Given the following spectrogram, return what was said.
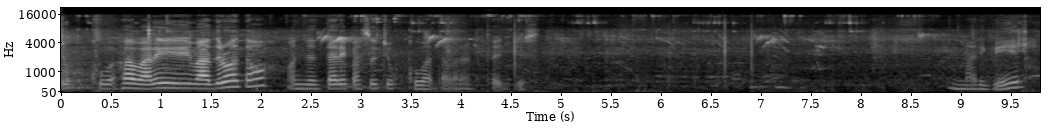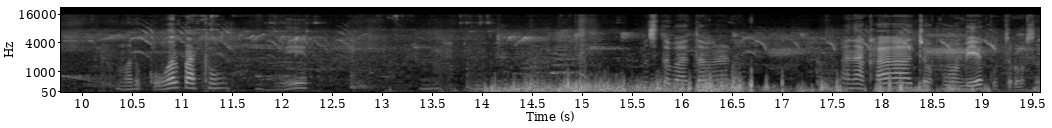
ચોખ્ખું સવારે વાદળો હતો અને અત્યારે પાછું ચોખ્ખું વાતાવરણ થઈ ગયું મારી વેલ, મારું કુંવર પાઠું વેલ. મસ્ત વાતાવરણ. અને આખા ચોકમાં બે કૂતરો છે.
